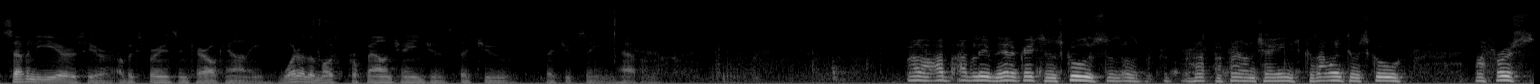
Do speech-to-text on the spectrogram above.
70 years here of experience in Carroll County, what are the most profound changes that you that you've seen happen? Well, I, I believe the integration of schools was, was a profound change because I went to a school. My first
